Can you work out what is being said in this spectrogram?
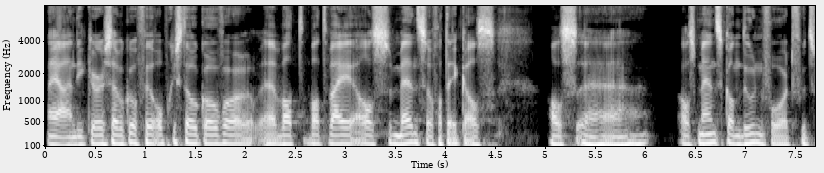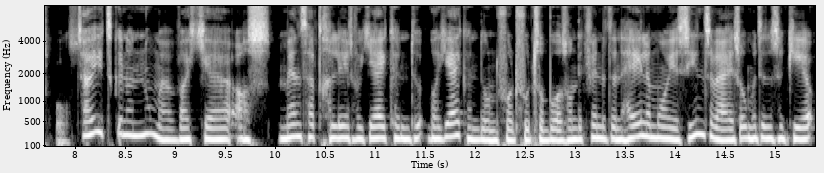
nou ja, in die cursus heb ik ook veel opgestoken over eh, wat, wat wij als mensen, of wat ik als, als, eh, als mens kan doen voor het voedselbos. Zou je iets kunnen noemen wat je als mens hebt geleerd, wat jij, kunt, wat jij kunt doen voor het voedselbos? Want ik vind het een hele mooie zienswijze om het eens een keer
